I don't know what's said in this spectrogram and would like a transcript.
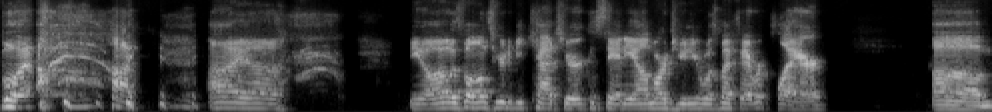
but I, I uh you know, I was volunteered to be catcher because Sandy Alomar Jr. was my favorite player. Um,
